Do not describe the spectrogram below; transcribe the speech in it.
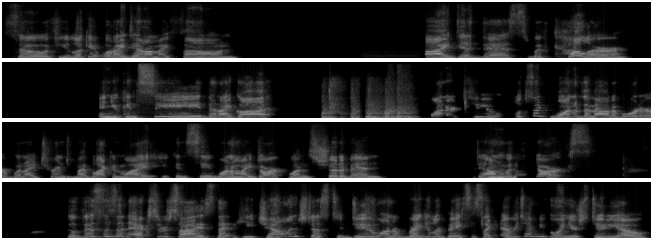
So if you look at what I did on my phone, I did this with color and you can see that I got one or two, looks like one of them out of order. When I turned to my black and white, you can see one of my dark ones should have been down mm-hmm. with the darks. So this is an exercise that he challenged us to do on a regular basis. Like every time you go in your studio,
